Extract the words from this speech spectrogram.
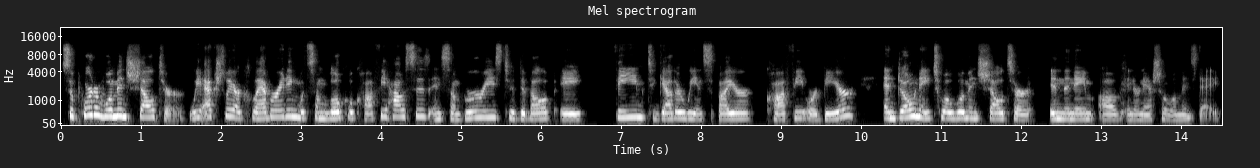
Support a women's shelter. We actually are collaborating with some local coffee houses and some breweries to develop a theme Together We Inspire Coffee or Beer and donate to a women's shelter in the name of International Women's Day.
